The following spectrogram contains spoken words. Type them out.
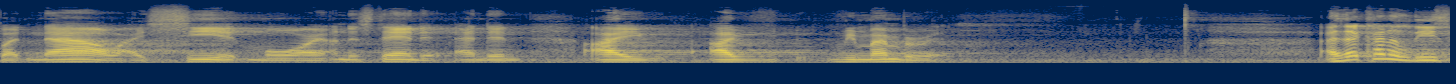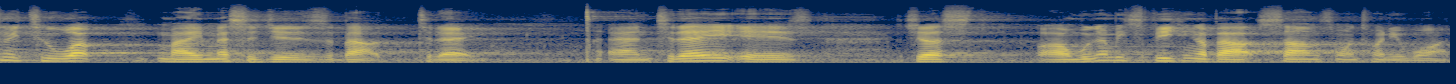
but now I see it more, I understand it, and then I, I remember it. And that kind of leads me to what my message is about today. And today is just, um, we're going to be speaking about Psalms 121.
